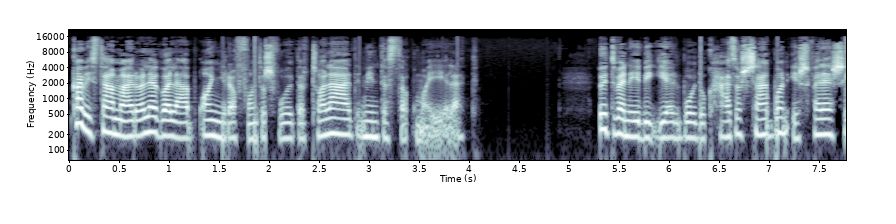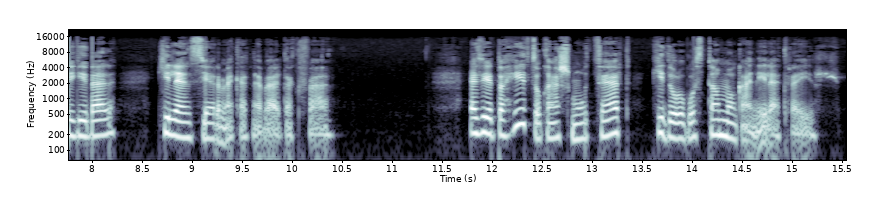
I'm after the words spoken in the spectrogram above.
Kavi számára legalább annyira fontos volt a család, mint a szakmai élet. 50 évig élt boldog házasságban és feleségével, kilenc gyermeket neveltek fel. Ezért a hétszokás módszert kidolgoztam magánéletre is.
